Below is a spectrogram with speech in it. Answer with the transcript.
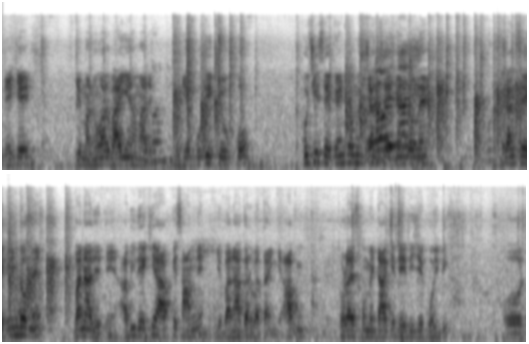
देखिए ये मनोहर भाई हैं हमारे। और ये पूरी क्यूब को कुछ ही सेकेंडों में चंद सेकेंडों में चंद सेकेंडों में बना देते हैं। अभी देखिए आपके सामने ये बनाकर बताएँगे। आप थोड़ा इसको मिटा के दे दीजिए कोई भी। और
